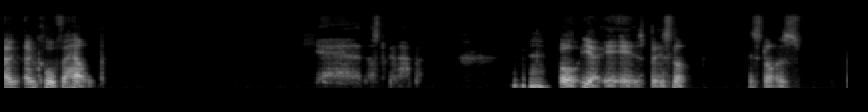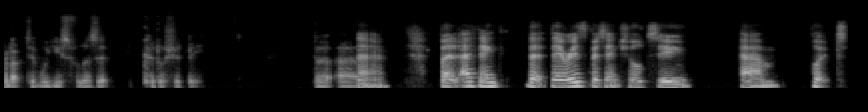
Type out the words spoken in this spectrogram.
and, and call for help? Yeah, that's not going to happen. Mm. Well, yeah, it is, but it's not. It's not as productive or useful as it could or should be. But um... no, but I think that there is potential to um, put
